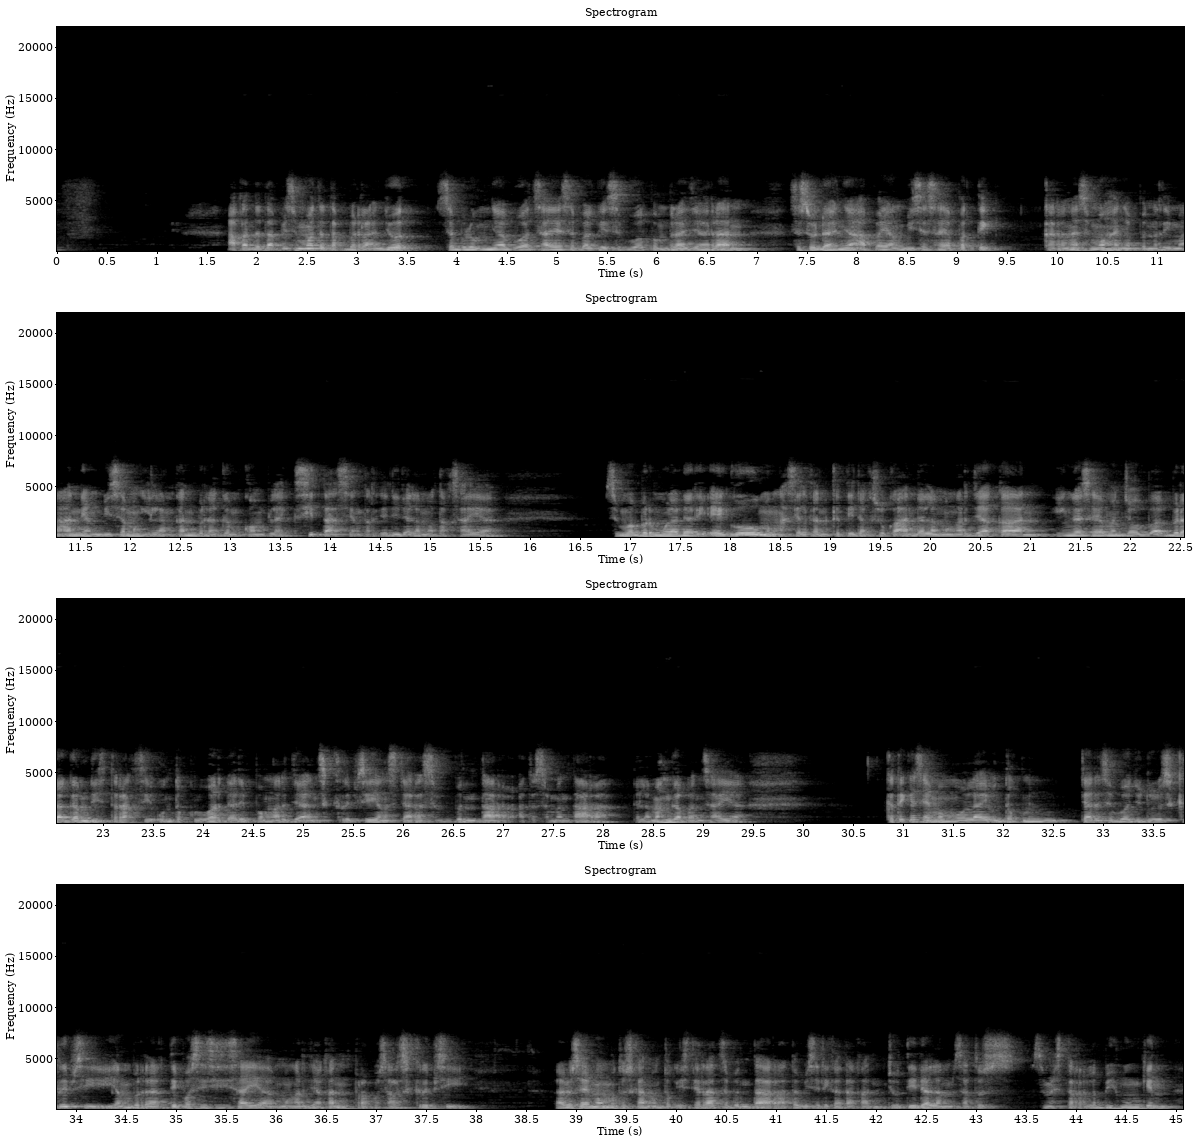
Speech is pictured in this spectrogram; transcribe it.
Akan tetapi semua tetap berlanjut, sebelumnya buat saya sebagai sebuah pembelajaran, sesudahnya apa yang bisa saya petik, karena semua hanya penerimaan yang bisa menghilangkan beragam kompleksitas yang terjadi dalam otak saya. Semua bermula dari ego, menghasilkan ketidaksukaan dalam mengerjakan, hingga saya mencoba beragam distraksi untuk keluar dari pengerjaan skripsi yang secara sebentar atau sementara dalam anggapan saya Ketika saya memulai untuk mencari sebuah judul skripsi yang berarti posisi saya mengerjakan proposal skripsi, lalu saya memutuskan untuk istirahat sebentar atau bisa dikatakan cuti dalam satu semester lebih mungkin.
